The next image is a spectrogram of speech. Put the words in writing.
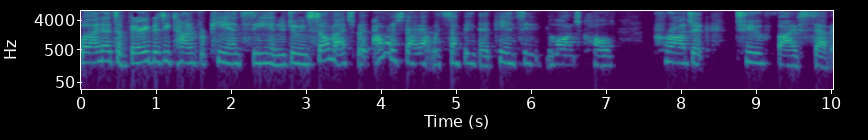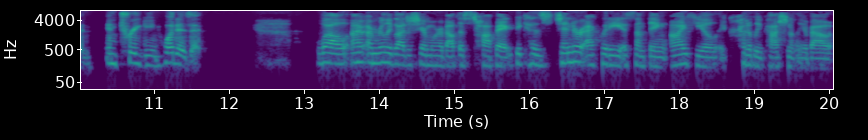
Well, I know it's a very busy time for PNC and you're doing so much, but I want to start out with something that PNC launched called Project 257. Intriguing. What is it? Well, I'm really glad to share more about this topic because gender equity is something I feel incredibly passionately about.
